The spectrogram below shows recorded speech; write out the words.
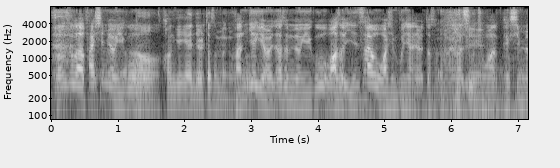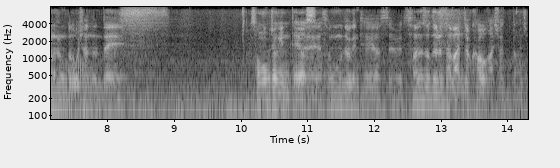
선수가 80명이고 어, 관객이 한 15명 정도. 관객이 15명이고 와서 인사하고 가신 분이 한 15명. 해가지고 그치. 총한 110명 정도 오셨는데 성공적인 대회였어요. 네, 성공적인 대회였어요. 선수들은 다 만족하고 가셨다 맞아.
